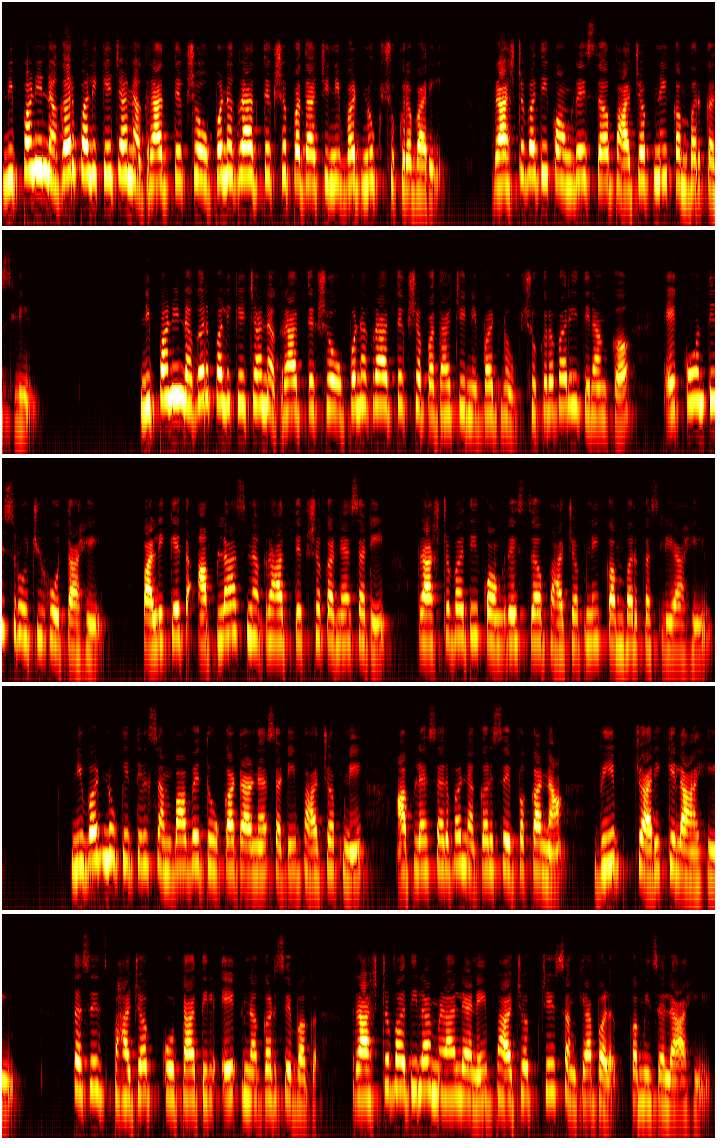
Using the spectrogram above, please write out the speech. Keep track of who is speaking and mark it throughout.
Speaker 1: निपाणी नगरपालिकेच्या नगराध्यक्ष उपनगराध्यक्ष पदाची निवडणूक शुक्रवारी. राष्ट्रवादी काँग्रेससह भाजपने कंबर कसली? निपाणी नगरपालिकेच्या नगराध्यक्ष उपनगराध्यक्ष पदाची निवडणूक शुक्रवारी दिनांक एकोणतीस रोजी होत आहे. पालिकेत आपलाच नगराध्यक्ष करण्यासाठी राष्ट्रवादी काँग्रेससह भाजपने कंबर कसली आहे? निवडणुकीतील संभाव्य धोका टाळण्यासाठी भाजपने आपल्या सर्व नगरसेवकांना व्हीप जारी केला आहे. तसेच भाजप कोटातील एक नगरसेवक राष्ट्रवादीला मिळाल्याने भाजपचे संख्याबळ कमी झालं आहे.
